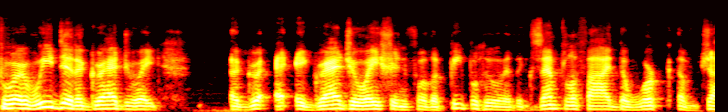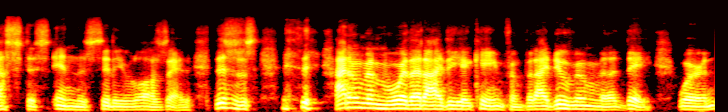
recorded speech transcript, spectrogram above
where we did a graduate a, a, graduation for the people who had exemplified the work of justice in the city of Los Angeles. This is, I don't remember where that idea came from, but I do remember the day where a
